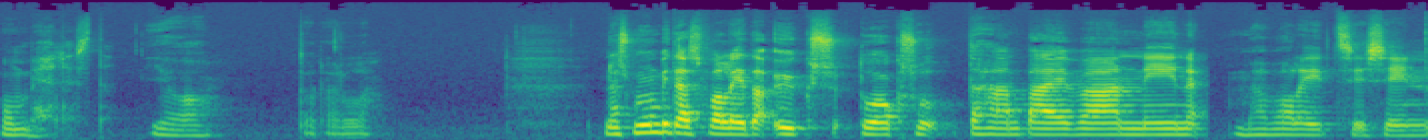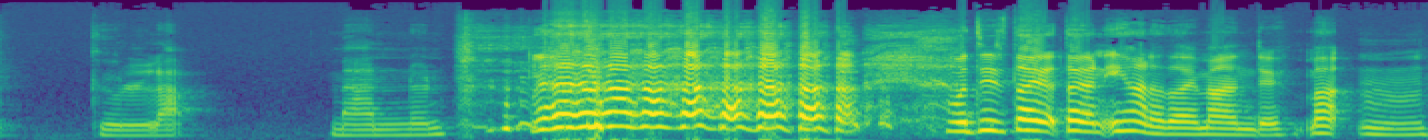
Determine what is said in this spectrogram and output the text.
mun mielestä. Joo, todella. No jos mun pitäisi valita yksi tuoksu tähän päivään, niin mä valitsisin kyllä männyn. mutta siis toi, toi on ihana toi mänty. Mä, mm.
